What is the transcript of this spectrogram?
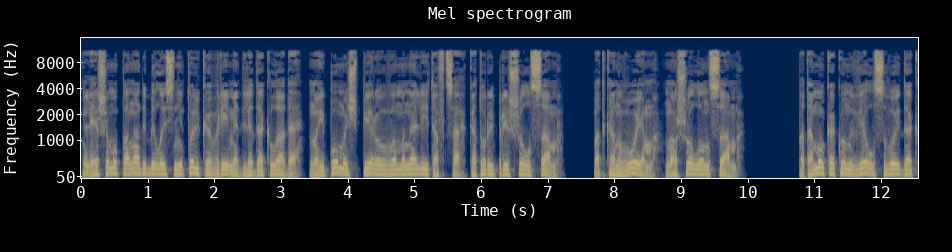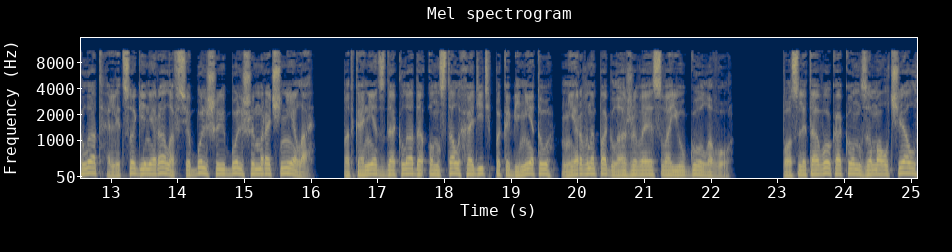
Лешему понадобилось не только время для доклада, но и помощь первого монолитовца, который пришел сам. Под конвоем, но шел он сам. Потому как он вел свой доклад, лицо генерала все больше и больше мрачнело, под конец доклада он стал ходить по кабинету, нервно поглаживая свою голову. После того, как он замолчал,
